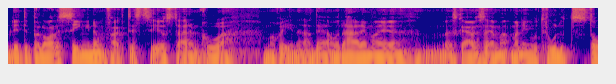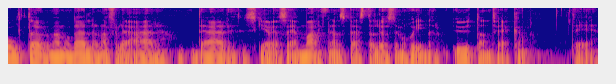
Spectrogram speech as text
lite Polaris signum faktiskt, just RMK. RMK-maskinerna. Det, och det här är man ju, ska jag säga, man är otroligt stolt över de här modellerna för det är, det är ska jag säga, marknadens bästa lösenmaskiner, utan tvekan. Det,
